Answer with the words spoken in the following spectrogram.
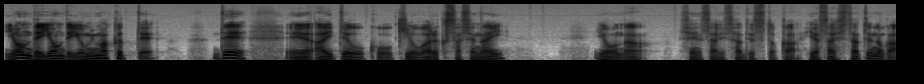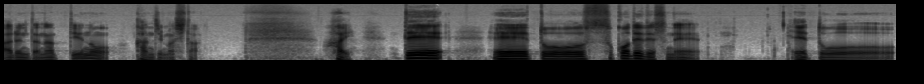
読んで読んで読みまくってで、えー、相手をこう気を悪くさせないような繊細さですとか優しさというのがあるんだなっていうのを感じました。はい、で、えーと、そこでですねえっ、ー、と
